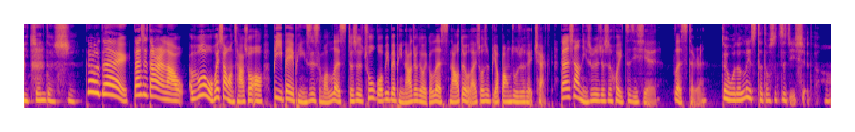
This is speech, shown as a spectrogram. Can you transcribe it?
你真的是，对不对？但是当然啦，呃，不过我会上网查说，哦，必备品是什么 list，就是出国必备品，然后就给我一个 list，然后对我来说是比较帮助，就是可以 check。但是像你是不是就是会自己写 list 的人？对，我的 list 都是自己写的。嗯，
